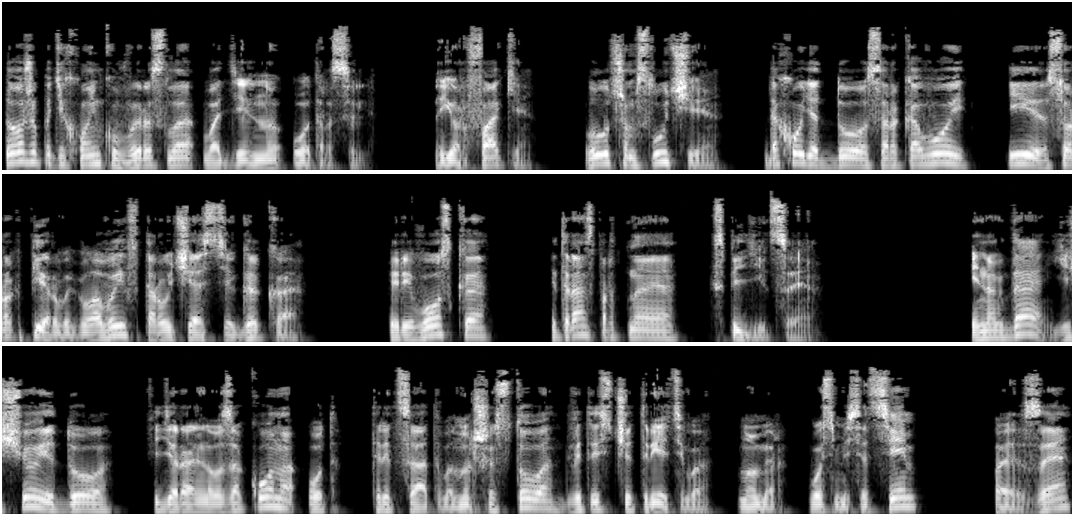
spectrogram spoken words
Тоже потихоньку выросло в отдельную отрасль. На юрфаке, в лучшем случае, доходят до 40 и 41 главы второй части ГК «Перевозка и транспортная экспедиция». Иногда еще и до Федерального закона от 30.06.2003 номер 87 ПЗ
